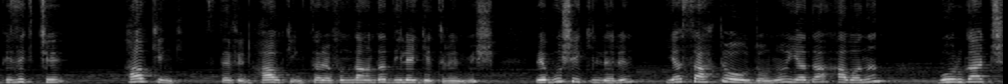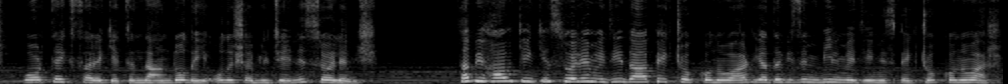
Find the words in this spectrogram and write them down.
fizikçi Hawking, Stephen Hawking tarafından da dile getirilmiş ve bu şekillerin ya sahte olduğunu ya da havanın burgaç vortex hareketinden dolayı oluşabileceğini söylemiş. Tabi Hawking'in söylemediği daha pek çok konu var ya da bizim bilmediğimiz pek çok konu var.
